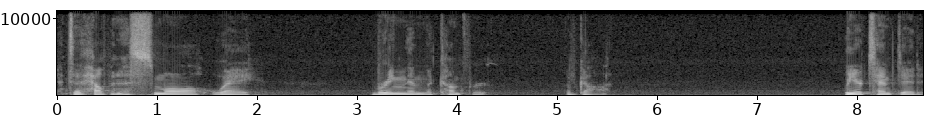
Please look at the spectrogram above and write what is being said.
and to help in a small way bring them the comfort of God. We are tempted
